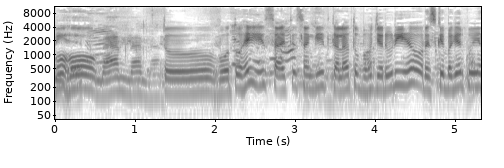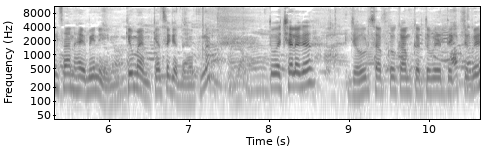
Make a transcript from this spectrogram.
भी है। मैम मैम तो वो तो है ही साहित्य संगीत कला तो बहुत ज़रूरी है और इसके बगैर कोई इंसान है भी नहीं। क्यों मैम कैसे कहते हैं आप ना? तो अच्छा लगा। जहूर साहब को काम करते हुए देखते हुए।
